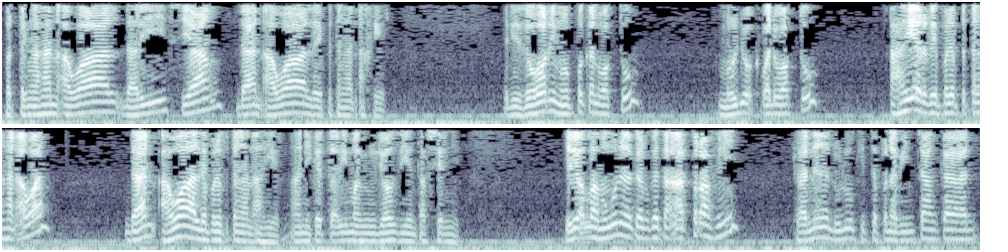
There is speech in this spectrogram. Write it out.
Pertengahan awal dari siang Dan awal dari pertengahan akhir Jadi zuhur ni merupakan waktu Merujuk kepada waktu Akhir daripada pertengahan awal Dan awal daripada pertengahan akhir ha, Ini kata Imam Ibn Jawzi yang tafsirnya Jadi Allah menggunakan perkataan atraf ni Kerana dulu kita pernah bincangkan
